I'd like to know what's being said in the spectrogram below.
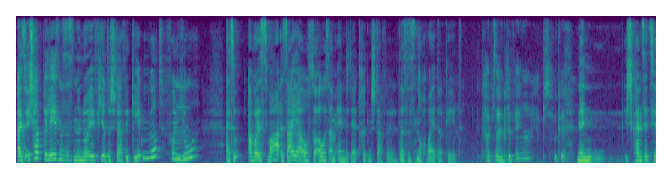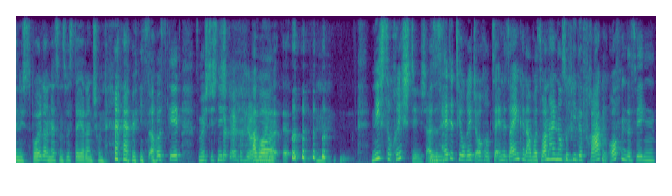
also ich habe gelesen, dass es eine neue vierte Staffel geben wird von Mhm. You. Also, aber es war, es sah ja auch so aus am Ende der dritten Staffel, dass es noch weitergeht. Gab es einen Cliffhanger? Ich hab's vergessen. Nein, ich kann es jetzt hier nicht spoilern, ne? sonst wisst ihr ja dann schon, wie es ausgeht. Das möchte ich nicht. Sag einfach ja aber äh, nicht so richtig. Also Mhm. es hätte theoretisch auch zu Ende sein können, aber es waren halt noch so viele Fragen offen, deswegen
